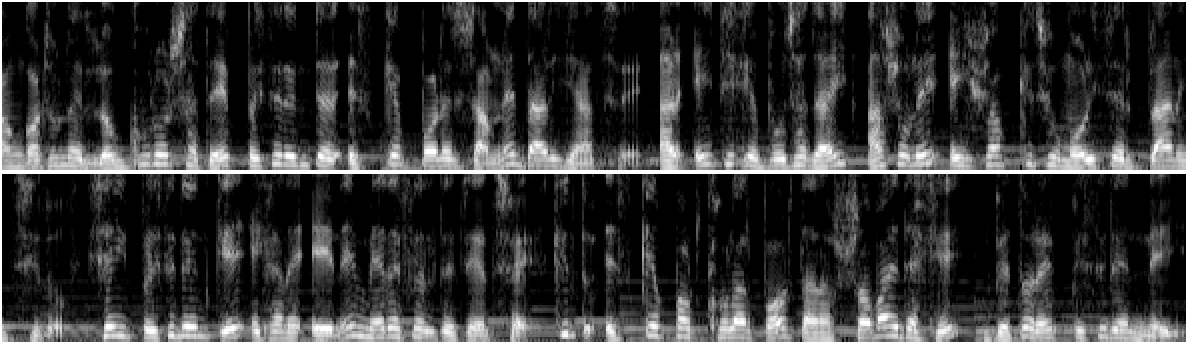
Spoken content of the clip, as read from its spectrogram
সংগঠনের লোকগুলোর সাথে প্রেসিডেন্টের স্কেপ পডের সামনে দাঁড়িয়ে আছে। আর এই থেকে বোঝা যায়, আসলে এই সব কিছু মরিসের প্ল্যানই ছিল। সেই প্রেসিডেন্টকে এখানে এনে মেরে ফেলতে চেয়েছে। কিন্তু স্কেপ পড খোলার পর তারা সবাই দেখে, ভেতরে প্রেসিডেন্ট নেই।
